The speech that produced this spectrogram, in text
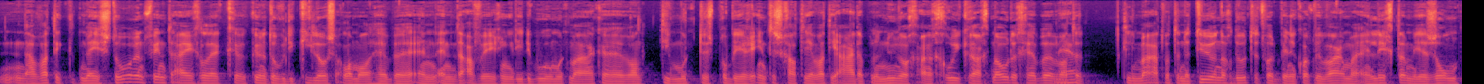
nou, wat ik het meest storend vind eigenlijk... we kunnen het over die kilo's allemaal hebben... en, en de afwegingen die de boer moet maken. Want die moet dus proberen in te schatten... Ja, wat die aardappelen nu nog aan groeikracht nodig hebben... wat Ja. het klimaat, wat de natuur nog doet. Het wordt binnenkort weer warmer en lichter, meer zon.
